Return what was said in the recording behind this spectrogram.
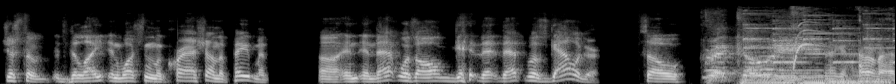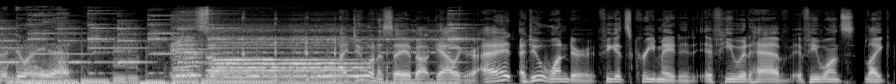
just to delight in watching them crash on the pavement. Uh, and and that was all. That that was Gallagher. So Greg Cote I don't know how to do any of that. is on. I do want to say about Gallagher. I I do wonder if he gets cremated, if he would have, if he wants like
